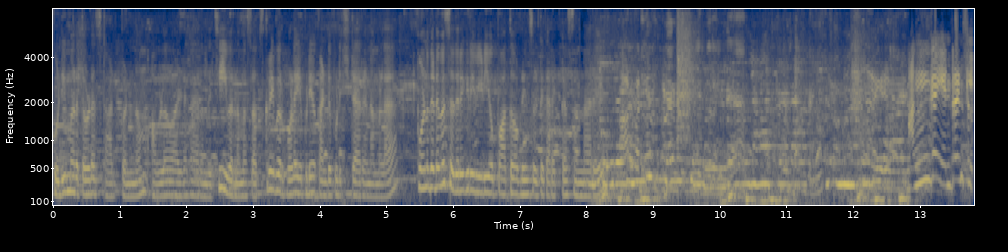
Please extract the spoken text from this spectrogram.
கொடிமரத்தோட ஸ்டார்ட் பண்ணோம். அவ்வளோ அழகாக இருந்துச்சு. இவர் நம்ம சப்ஸ்கிரைபர் போல் எப்படியோ கண்டுபிடிச்சிட்டாரு நம்மளை. போன தடவை சதுரகிரி வீடியோ பார்த்தோம் அப்படின்னு சொல்லிட்டு கரெக்டாக சொன்னார். அங்கே என்ட்ரன்ஸில்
